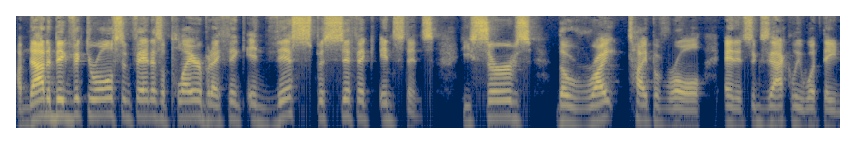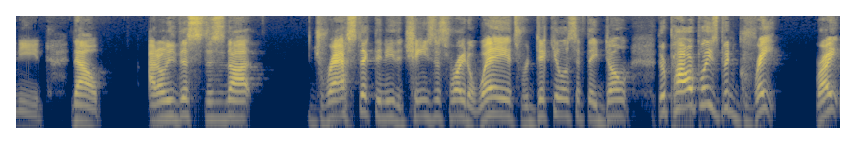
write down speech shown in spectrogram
I'm not a big Victor Olofsson fan as a player, but I think in this specific instance, he serves the right type of role, and it's exactly what they need. Now, I don't need this. This is not drastic. They need to change this right away. It's ridiculous if they don't. Their power play's been great, right?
